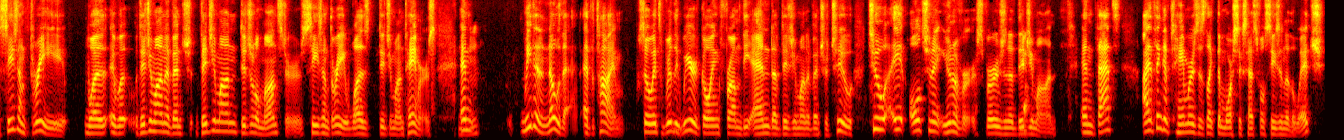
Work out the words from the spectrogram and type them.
Season three was it was Digimon Adventure Digimon Digital Monsters. Season three was Digimon Tamers, and Mhm. we didn't know that at the time. So it's really weird going from the end of Digimon Adventure 2 to an alternate universe version of Yeah. Digimon. And that's I think of Tamers as like the more successful season of the witch,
